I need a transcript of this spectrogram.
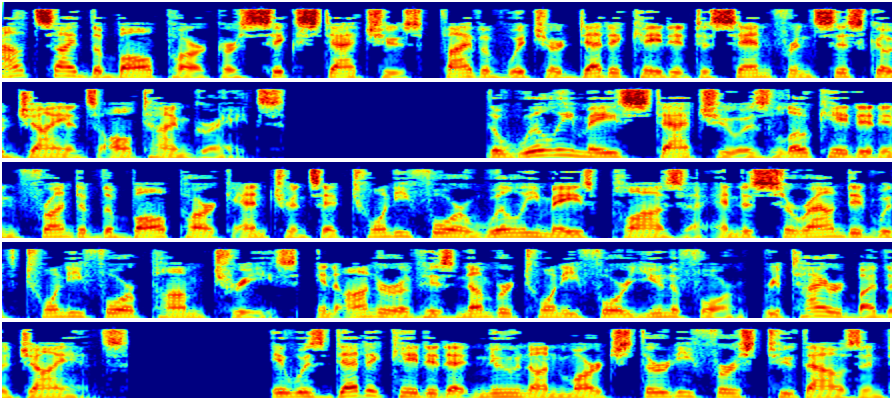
Outside the ballpark are six statues, five of which are dedicated to San Francisco Giants all-time greats. The Willie Mays statue is located in front of the ballpark entrance at 24 Willie Mays Plaza and is surrounded with 24 palm trees, in honor of his number 24 uniform, retired by the Giants. It was dedicated at noon on March 31, 2000,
